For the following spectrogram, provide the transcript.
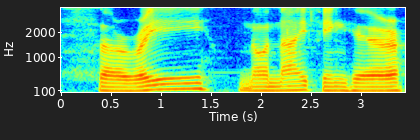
Sorry, no knifing here.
